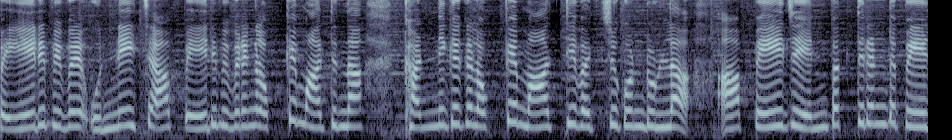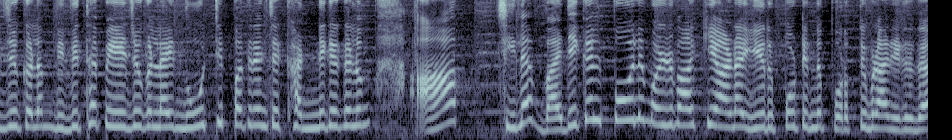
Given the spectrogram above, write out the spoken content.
പേര് വിവര ഉന്നയിച്ച ആ പേര് വിവരങ്ങളൊക്കെ മാറ്റുന്ന ഖണ്ണികകളൊക്കെ മാറ്റി വച്ചുകൊണ്ടുള്ള ആ പേജ് എൺപത്തിരണ്ട് പേജുകളും വിവിധ പേജുകളായി നൂറ്റി പതിനഞ്ച് ഖണ്ണികകളും ആ ചില വരികൾ പോലും ഒഴിവാക്കിയാണ് ഈ റിപ്പോർട്ട് ഇന്ന് പുറത്തുവിടാനിരുന്നത്.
